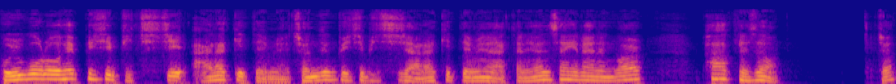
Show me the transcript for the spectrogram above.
골고루 햇빛이 비치지 않았기 때문에 전등빛이 비치지 않았기 때문에 나타나는 현상이라는 걸 파악해서 그죠?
